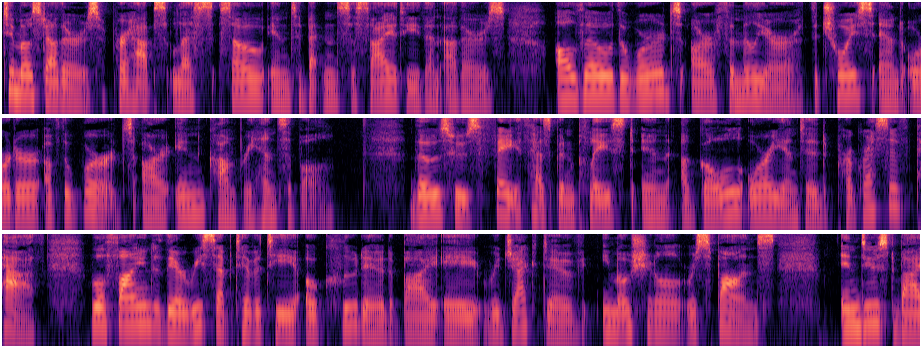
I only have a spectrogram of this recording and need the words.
To most others, perhaps less so in Tibetan society than others, although the words are familiar, the choice and order of the words are incomprehensible those whose faith has been placed in a goal oriented, progressive path will find their receptivity occluded by a rejective emotional response induced by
